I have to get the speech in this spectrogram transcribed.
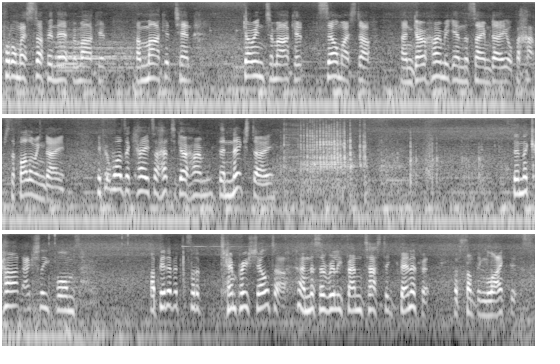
put all my stuff in there for market, a market tent, go into market, sell my stuff and go home again the same day or perhaps the following day. If it was a case I had to go home the next day, then the cart actually forms a bit of a sort of temporary shelter and that's a really fantastic benefit of something like this.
